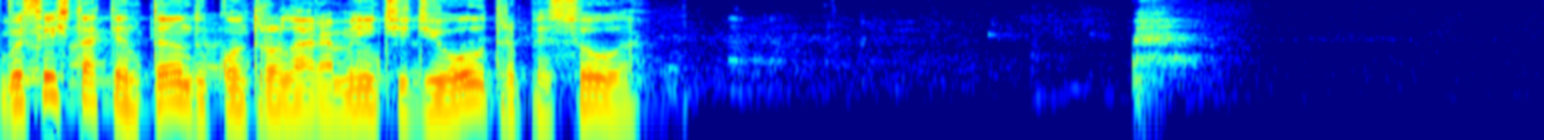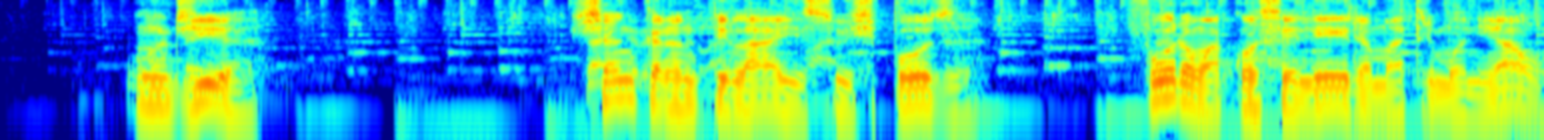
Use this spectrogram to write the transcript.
Você está tentando controlar a mente de outra pessoa? Um dia, Shankaran Pillai e sua esposa foram à conselheira matrimonial.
